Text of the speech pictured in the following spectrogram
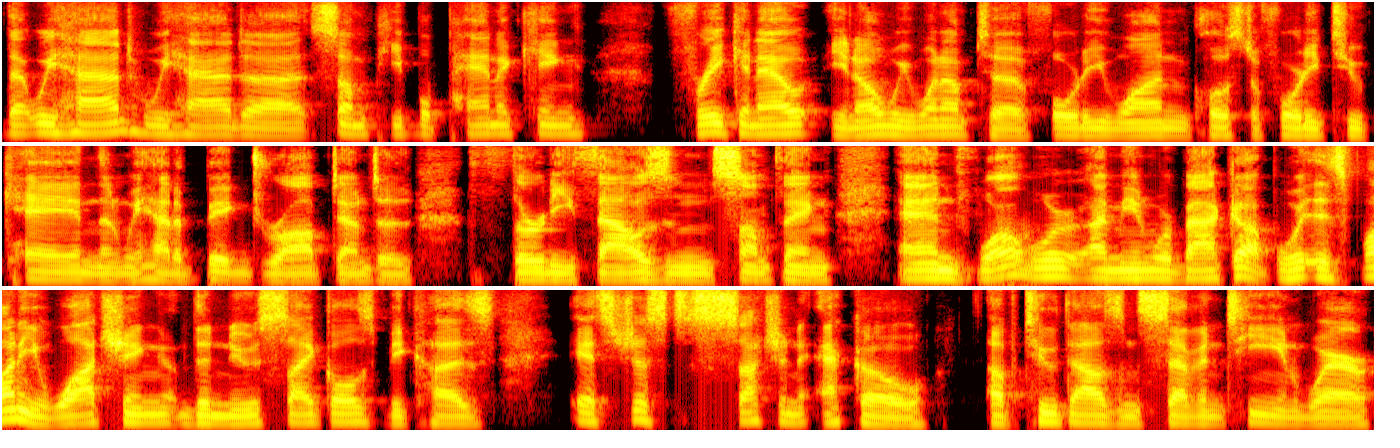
that we had. We had uh, some people panicking, freaking out. You know, we went up to 41, close to 42K, and then we had a big drop down to 30,000 something. And well, we're, I mean, we're back up. It's funny watching the news cycles because it's just such an echo of 2017 where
